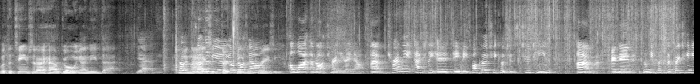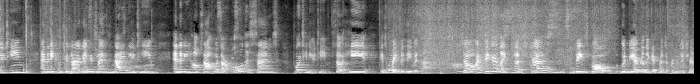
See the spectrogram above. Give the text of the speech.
With the teams that I have going, I need that. yes. So My for nines those of and you who don't thirteens know are crazy. a lot about Charlie right now. Um, Charlie actually is a baseball coach. He coaches two teams. Um, and then, so he coaches a 13U team, and then he coaches our youngest son's 9U team, and then he helps out with our oldest son's 14U team. So he is quite busy with that. So I figured like a stress baseball would be a really good present for him this year.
